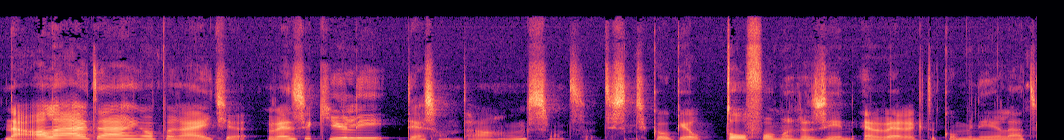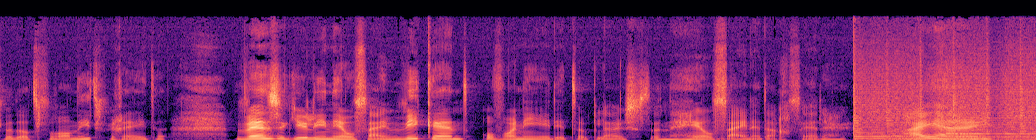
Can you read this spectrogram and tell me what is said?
Nou, alle uitdagingen op een rijtje wens ik jullie desondanks. Want het is natuurlijk ook heel tof om een gezin en werk te combineren. Laten we dat vooral niet vergeten. Wens ik jullie een heel fijn weekend. Of wanneer je dit ook luistert, een heel fijne dag verder. Hi hi.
